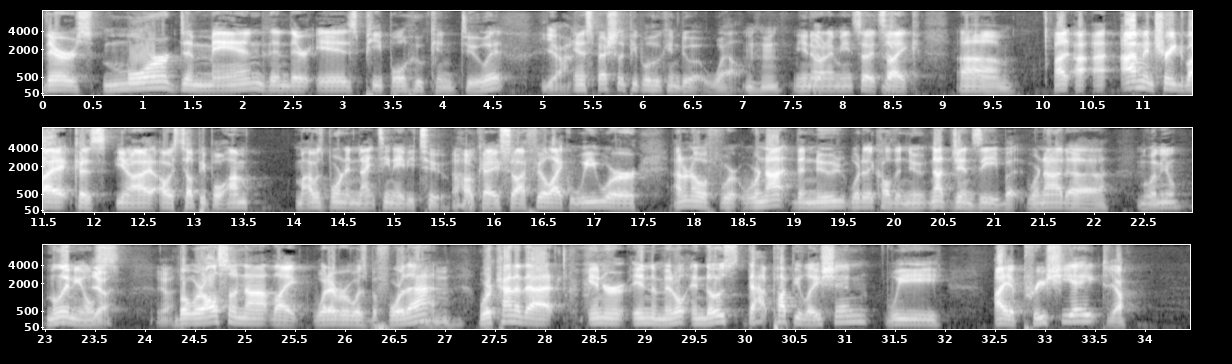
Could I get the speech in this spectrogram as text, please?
there's more demand than there is people who can do it yeah, and especially people who can do it well mm-hmm. you know Yep. what i mean so it's Yep. like um I, I i'm intrigued by it because you know i always tell people i'm I was born in 1982. Uh-huh. Okay, so I feel like we were. I don't know if we're we're not the new. What do they call the new? Not Gen Z, but we're not. uh millennial. millennials. Yeah, yeah. But we're also not like whatever was before that. Mm-hmm. We're kind of that inner in the middle. And those that population, we I appreciate yeah,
